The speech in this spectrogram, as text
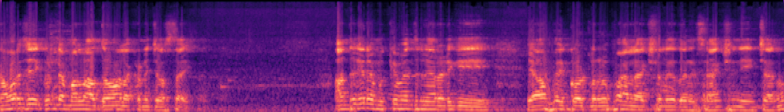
కవర్ చేయకుండా మళ్ళీ ఆ దోమలు అక్కడి నుంచి వస్తాయి. అందుకనే ముఖ్యమంత్రి గారు అడిగి యాభై కోట్ల రూపాయలు యాక్చువల్గా దానికి శాంక్షన్ చేయించాను.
